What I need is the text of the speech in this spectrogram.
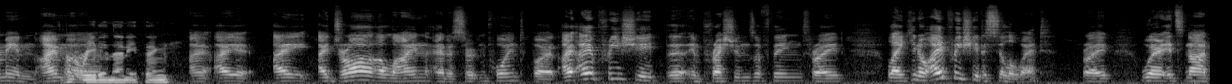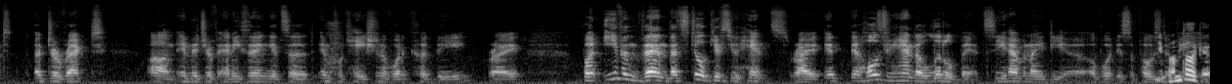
mean, I'm I don't uh, read anything. I, I I I draw a line at a certain point, but I, I appreciate the impressions of things, right? Like you know, I appreciate a silhouette, right, where it's not a direct um, image of anything; it's an implication of what it could be, right? But even then, that still gives you hints, right? It, it holds your hand a little bit, so you have an idea of what is supposed Yeah, to I'm be. talking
